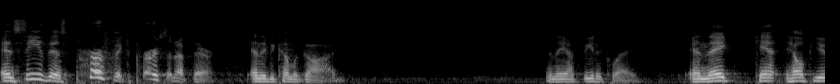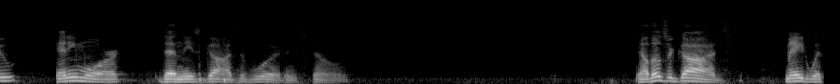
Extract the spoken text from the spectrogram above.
and see this perfect person up there and they become a god. And they have feet of clay. And they can't help you any more than these gods of wood and stone. Now those are gods made with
